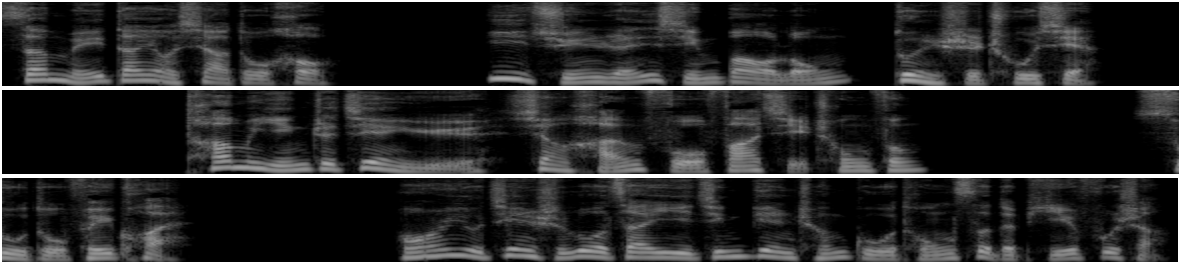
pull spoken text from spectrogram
三枚丹药下肚后，一群人形暴龙顿时出现，他们迎着箭雨向韩府发起冲锋，速度飞快，偶尔有箭矢落在已经变成古铜色的皮肤上，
